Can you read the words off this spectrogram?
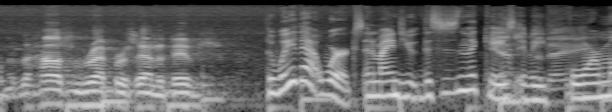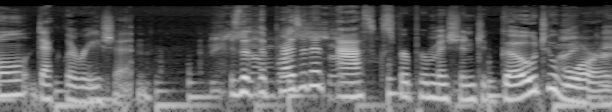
of the House of Representatives. The way that works, and mind you, this is in the case of a formal declaration, is that the president asks for permission to go to war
